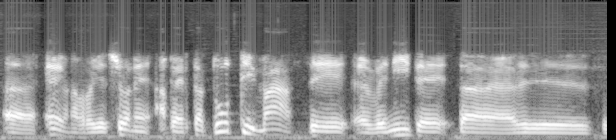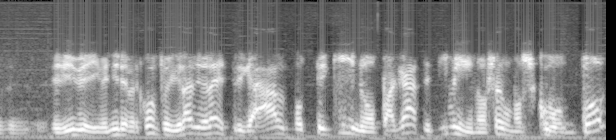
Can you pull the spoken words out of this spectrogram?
Uh, è una proiezione aperta a tutti, ma se venite, da, eh, se dite di venire per conto di Radio Elettrica al botteghino pagate di meno, c'è uno sconto.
